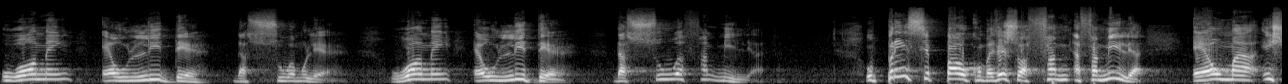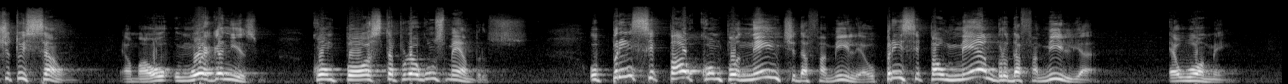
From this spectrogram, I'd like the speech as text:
O homem é o líder da sua mulher. O homem é o líder da sua família. O principal, como veja só, a família é uma instituição, é uma, um organismo composta por alguns membros. O principal componente da família, o principal membro da família é o homem,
